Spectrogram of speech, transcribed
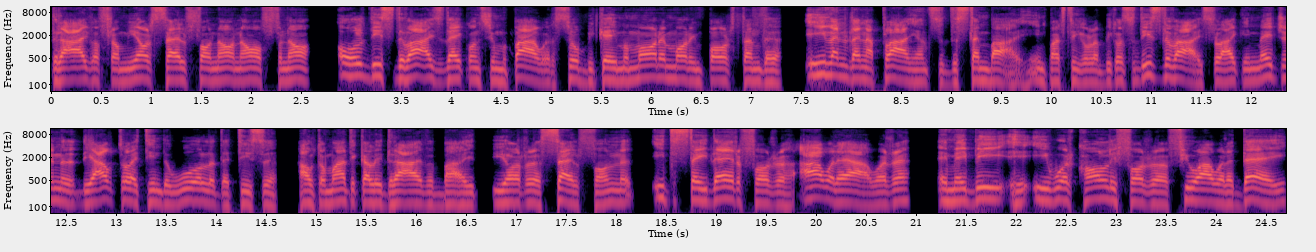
drive from your cell phone on off no all these devices they consume power so became more and more important uh, even than appliance the standby in particular because this device like imagine the outlet in the wall that is uh, automatically driven by your cell phone. It stay there for hour and hour and maybe it work only for a few hours a day.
